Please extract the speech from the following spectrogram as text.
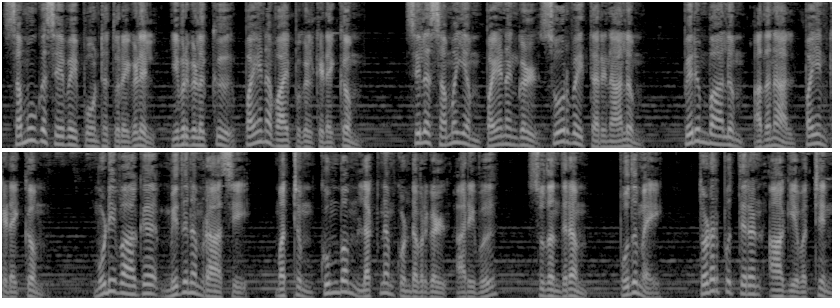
சமூக சேவை போன்ற துறைகளில் இவர்களுக்கு பயண வாய்ப்புகள் கிடைக்கும். சில சமயம் பயணங்கள் சோர்வை தரினாலும் பெரும்பாலும் அதனால் பயன் கிடைக்கும். முடிவாக மிதுனம் ராசி மற்றும் கும்பம் லக்னம் கொண்டவர்கள் அறிவு சுதந்திரம் புதுமை தொடர்பு திறன் ஆகியவற்றின்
